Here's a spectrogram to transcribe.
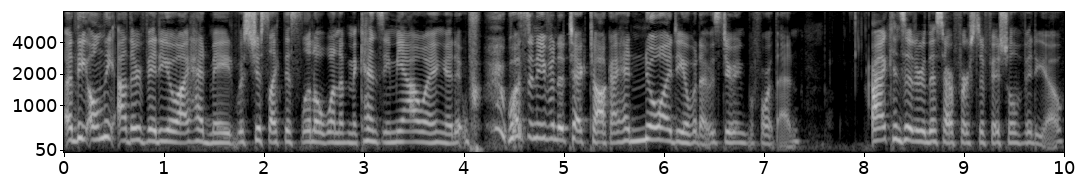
uh, the only other video I had made was just like this little one of Mackenzie meowing, and it wasn't even a TikTok. I had no idea what I was doing before then. I consider this our first official video.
